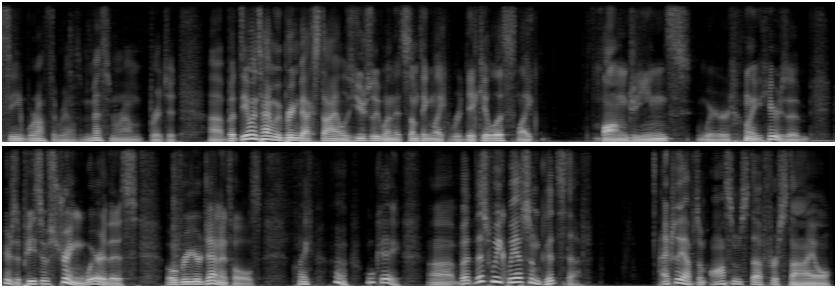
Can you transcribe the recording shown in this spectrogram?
see we're off the rails. I'm messing around with Bridget. Uh, but the only time we bring back style is usually when it's something like ridiculous, like thong jeans, where like here's a here's a piece of string. Wear this over your genitals. Like, oh, okay. Uh, but this week we have some good stuff. I actually have some awesome stuff for style.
